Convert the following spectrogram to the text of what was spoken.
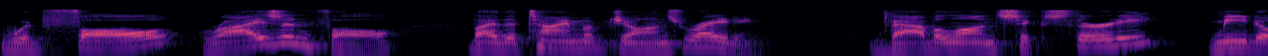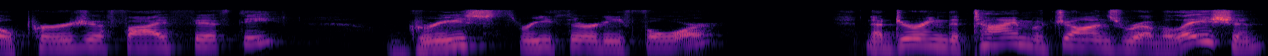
would fall, rise and fall, by the time of John's writing. Babylon 630, Medo-Persia 550, Greece 334. Now during the time of John's revelation,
